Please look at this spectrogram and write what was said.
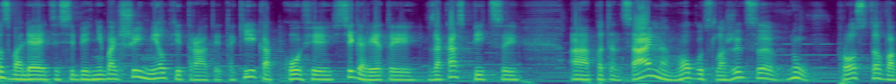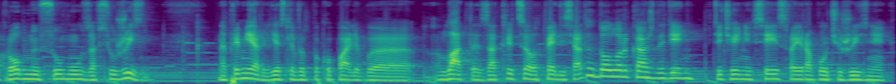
позволяете себе небольшие мелкие траты, такие как кофе, сигареты, заказ пиццы, э, потенциально могут сложиться ну, просто в огромную сумму за всю жизнь. Например, если вы покупали бы латте за 3,5 доллара каждый день в течение всей своей рабочей жизни,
